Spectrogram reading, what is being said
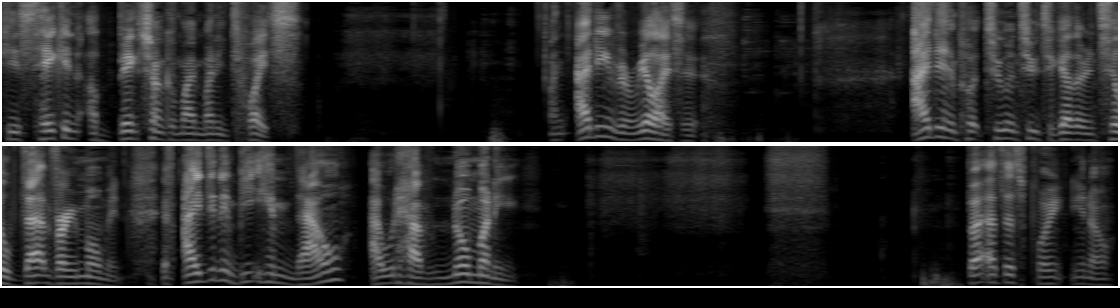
He's taken a big chunk of my money twice. And I didn't even realize it. I didn't put two and two together until that very moment. If I didn't beat him now, I would have no money. But at this point, you know,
